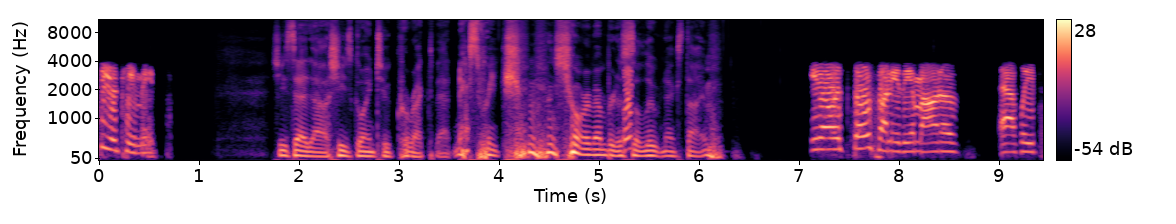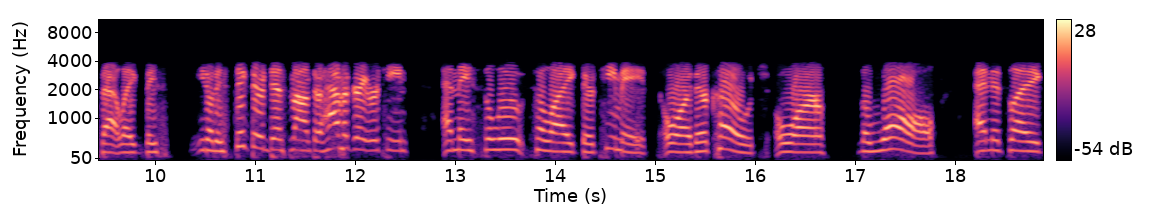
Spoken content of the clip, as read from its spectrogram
see your teammates. She said uh, she's going to correct that next week. She'll remember to salute next time. You know, it's so funny the amount of athletes that like they, you know, they stick their dismounts or have a great routine, and they salute to like their teammates or their coach or the wall, and it's like.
